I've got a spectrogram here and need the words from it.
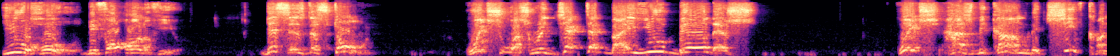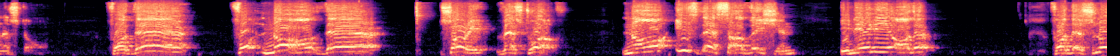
you whole, before all of you. This is the stone which was rejected by you builders, which has become the chief cornerstone. For there, for nor there, sorry, verse 12, nor is there salvation in any other, for there's no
